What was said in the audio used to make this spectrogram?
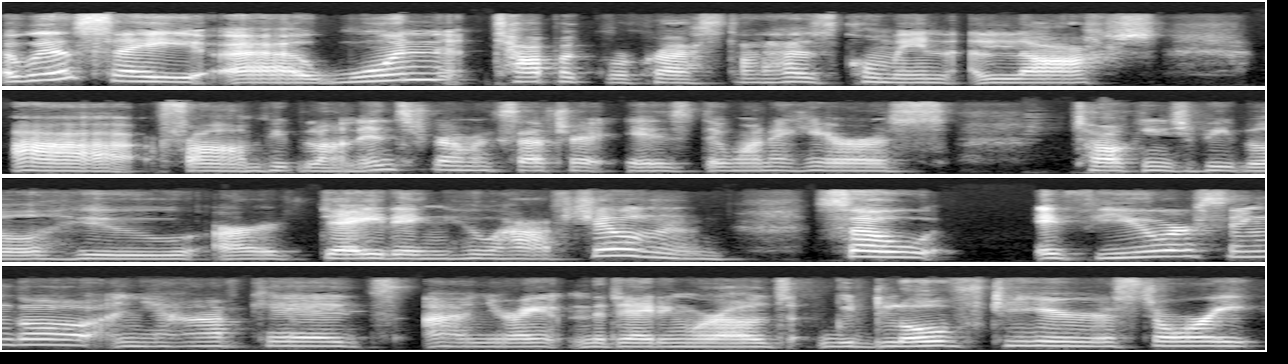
I will say uh, one topic request that has come in a lot uh, from people on Instagram, etc., is they want to hear us talking to people who are dating who have children. So if you are single and you have kids and you're out in the dating world, we'd love to hear your story.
